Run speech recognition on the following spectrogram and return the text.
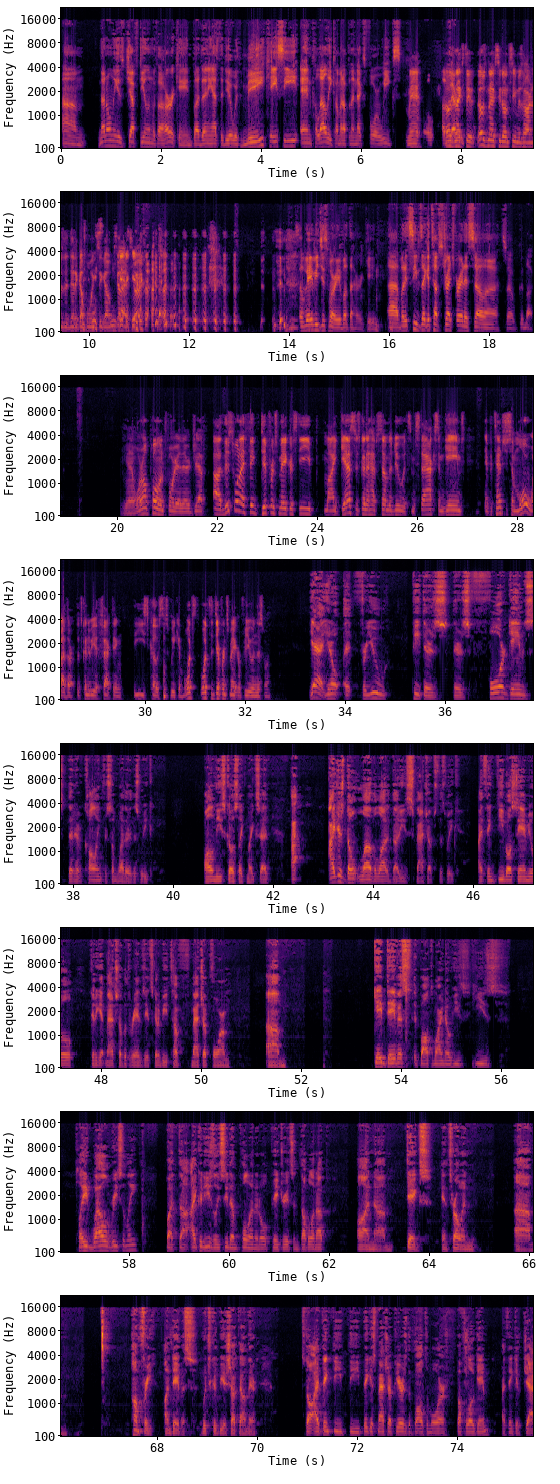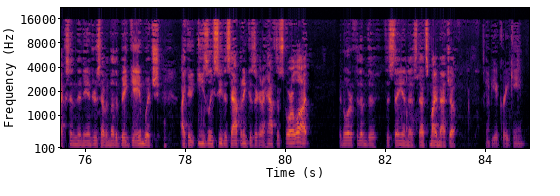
Um, not only is Jeff dealing with a hurricane, but then he has to deal with me, Casey, and Kaleli coming up in the next four weeks. Man, so those very... next two, those next two don't seem as hard as it did a couple weeks ago, guys. so maybe just worry about the hurricane. Uh, but it seems like a tough stretch for it. So, uh, so good luck. Yeah, we're all pulling for you there, Jeff. Uh, this one, I think, difference maker, Steve. My guess is going to have something to do with some stacks, some games, and potentially some more weather that's going to be affecting the East Coast this weekend. What's what's the difference maker for you in this one? Yeah, you know, for you, Pete, there's there's four games that have calling for some weather this week, all on the East Coast, like Mike said. I I just don't love a lot of Duddy's matchups this week. I think Deebo Samuel going to get matched up with Ramsey. It's going to be a tough matchup for him. Um, Gabe Davis at Baltimore. I know he's he's played well recently, but uh, I could easily see them pulling an old Patriots and doubling up on um, Diggs and throwing um, Humphrey on Davis, which could be a shutdown there. So I think the the biggest matchup here is the Baltimore Buffalo game. I think if Jackson and Andrews have another big game, which I could easily see this happening because they're going to have to score a lot in order for them to, to stay in this. That's my matchup. It's gonna be a great game.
